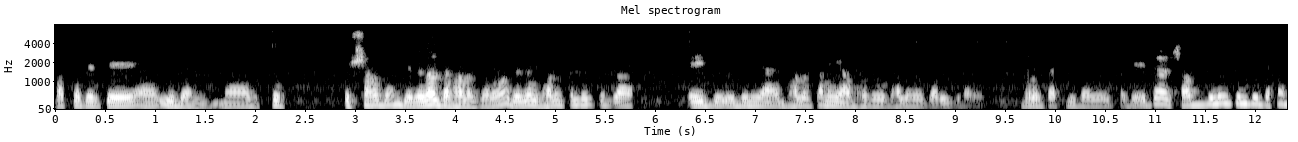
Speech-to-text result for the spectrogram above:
বাচ্চাদেরকে ই দেন খুব উৎসাহ দেন যে রেজাল্টটা ভালো করো। রেজাল্ট ভালো করলেই তোমরা এই দুনিয়ায় ভালো কামিয়াব হবে ভালো গাড়ি হবে বড় চাকরি হবে এটা সবগুলোই কিন্তু যখন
